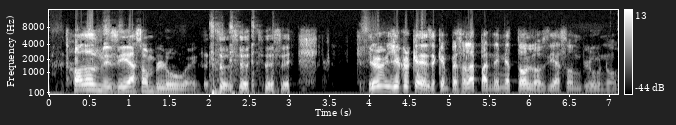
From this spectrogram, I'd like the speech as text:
Todos mis días son blue, güey. Sí, sí. Yo, yo creo que desde que empezó la pandemia todos los días son blue, ¿no?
